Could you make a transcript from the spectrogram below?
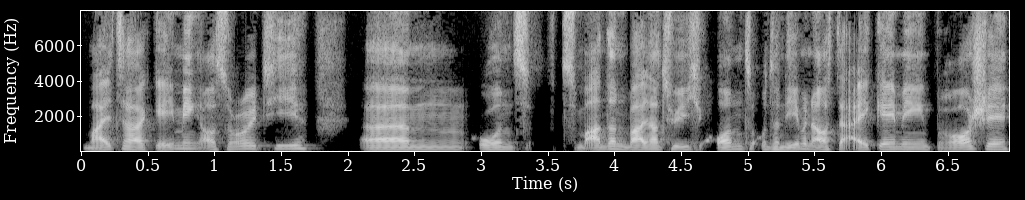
Malta Gaming Authority. Ähm, und zum anderen, weil natürlich Unternehmen aus der iGaming-Branche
